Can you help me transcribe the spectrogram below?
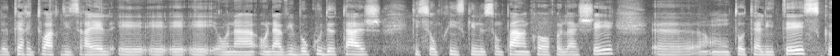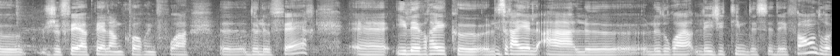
le territoire d'Israël et, on, a, on a vu beaucoup de tâches qui sont prises qui ne sont pas encore relâchées en totalité, ce que je fais appel encore une fois de le faire. il est vrai que Israël a le droit légitime de se défendre,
